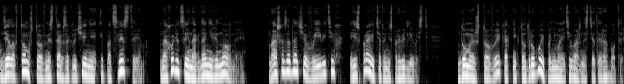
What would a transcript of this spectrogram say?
Дело в том, что в местах заключения и под следствием находятся иногда невиновные. Наша задача — выявить их и исправить эту несправедливость. Думаю, что вы, как никто другой, понимаете важность этой работы».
